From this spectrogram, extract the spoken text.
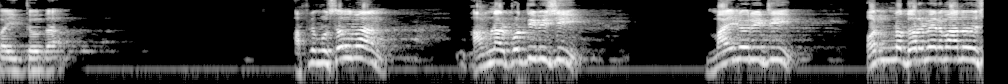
পাইত না? আপনি মুসলমান, আপনার প্রতিবেশী, মাইনরিটি, অন্য ধর্মের মানুষ,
